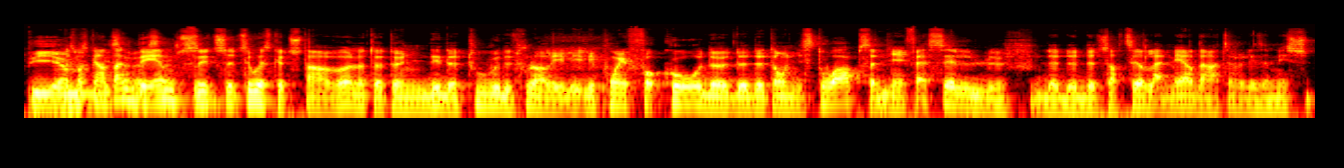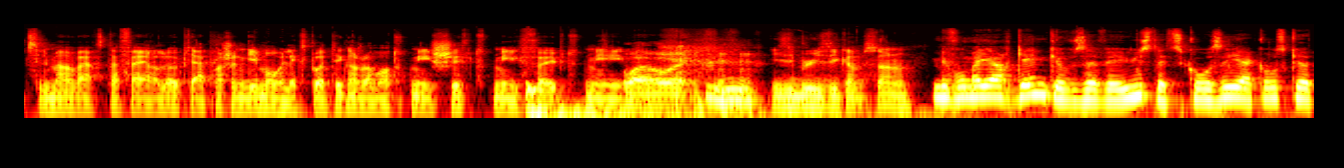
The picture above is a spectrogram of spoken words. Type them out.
Puis euh, Parce qu'en tant que DM, tu sais, tu sais, où est-ce que tu t'en vas, là, t'as, une idée de tout, de tout, genre les, les, les points focaux de, de, de ton histoire, puis ça devient facile le- de, de, sortir de la merde, en, je vais les amener subtilement vers cette affaire-là, puis à la prochaine game, on va l'exploiter quand je vais avoir tous mes chiffres, toutes mes feuilles, puis toutes mes... ouais ouais. Easy breezy comme ça, là. Mais vos meilleurs games que vous avez eu, c'était-tu causé à cause que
